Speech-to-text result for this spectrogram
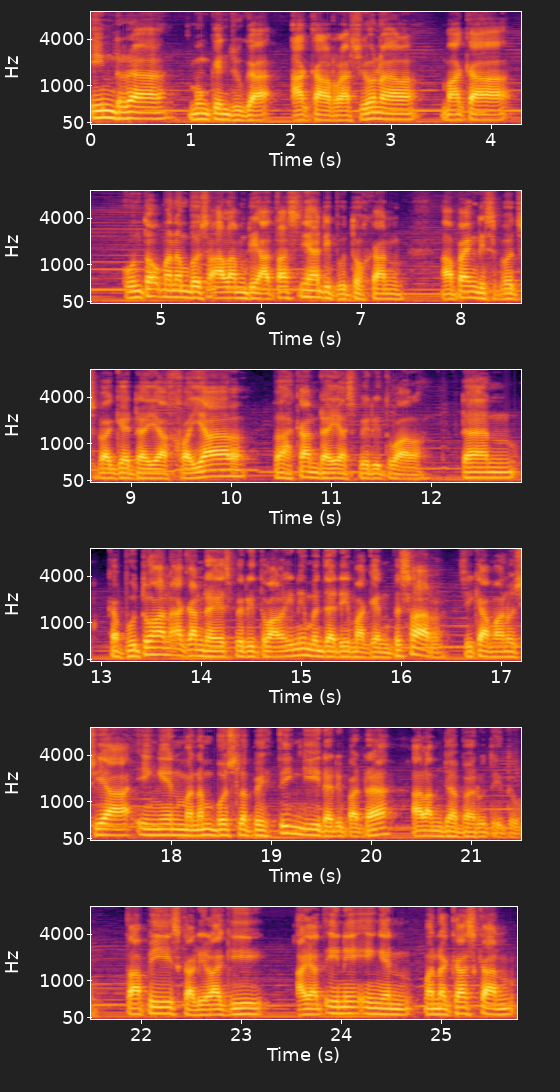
indera, mungkin juga akal rasional, maka untuk menembus alam di atasnya dibutuhkan apa yang disebut sebagai daya khayal, bahkan daya spiritual. Dan kebutuhan akan daya spiritual ini menjadi makin besar jika manusia ingin menembus lebih tinggi daripada alam jabarut itu. Tapi sekali lagi ayat ini ingin menegaskan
